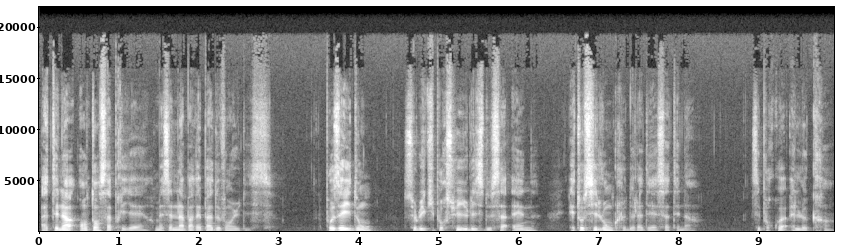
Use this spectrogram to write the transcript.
Athéna entend sa prière, mais elle n'apparaît pas devant Ulysse. Poséidon, celui qui poursuit Ulysse de sa haine, est aussi l'oncle de la déesse Athéna. C'est pourquoi elle le craint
